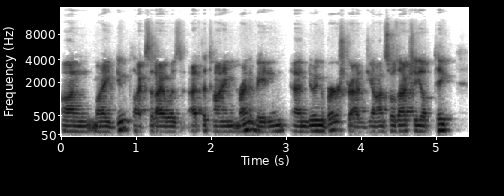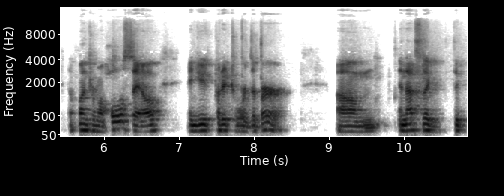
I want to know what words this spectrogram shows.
on my duplex that I was at the time renovating and doing a BRRRR strategy on. So it's actually you'll take the funds from a wholesale and you put it towards a BRRRR. Um, and that's the, the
